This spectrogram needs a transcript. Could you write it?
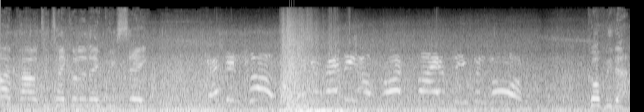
Firepower to take on an APC. Get in close! When you're ready, I'll cross fire so you can board! Copy that.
